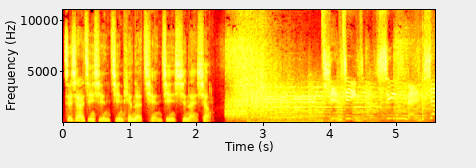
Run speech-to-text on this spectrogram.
接下来进行今天的前进西南向。前进新南向。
